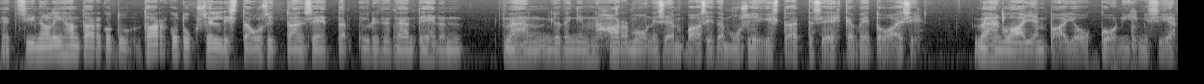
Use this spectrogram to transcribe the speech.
Et siinä oli ihan tarkoitu, tarkoituksellista osittain se, että yritetään tehdä vähän jotenkin harmonisempaa siitä musiikista, että se ehkä vetoaisi vähän laajempaa joukkoon ihmisiä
